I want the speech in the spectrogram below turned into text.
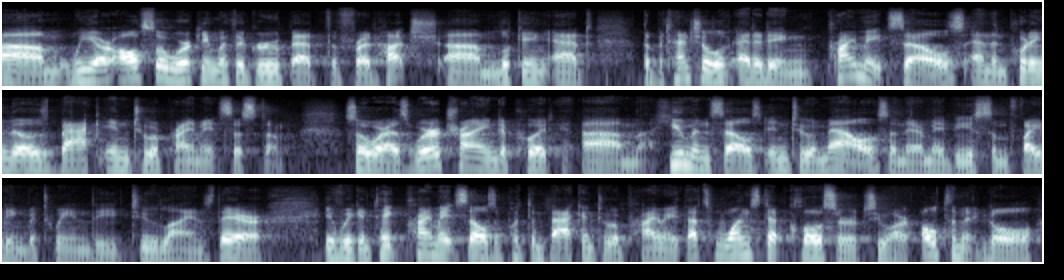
Um, we are also working with a group at the Fred Hutch um, looking at the potential of editing primate cells and then putting those back into a primate system. So whereas we're trying to put um, human cells into a mouse, and there may be some fighting between the two lines there, if we can take primate cells and put them back into a primate, that's one step closer to our ultimate goal,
